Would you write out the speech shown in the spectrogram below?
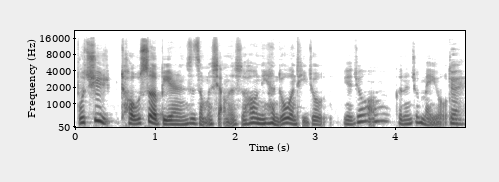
不去投射别人是怎么想的时候，你很多问题就也就嗯，可能就没有了。对。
